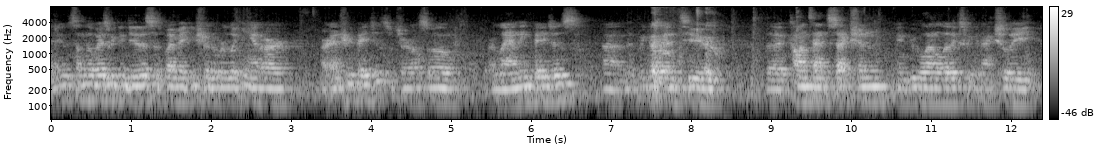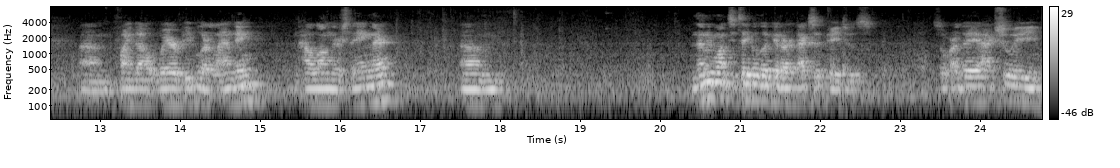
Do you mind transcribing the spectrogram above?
Okay, some of the ways we can do this is by making sure that we're looking at our, our entry pages, which are also our landing pages. Um, if we go into the content section in Google Analytics, we can actually um, find out where people are landing and how long they're staying there. Um, and then we want to take a look at our exit pages. So are they actually,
